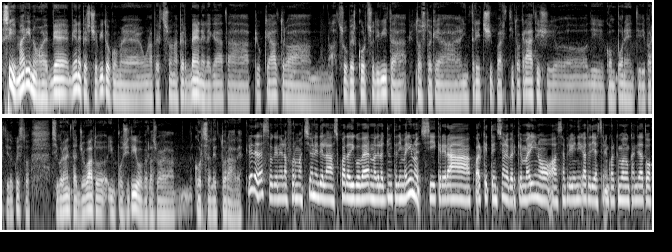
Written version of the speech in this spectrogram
Sì, Marino viene percepito come una persona per bene legata più che altro a, al suo percorso di vita piuttosto che a intrecci partitocratici o di componenti di partito. Questo sicuramente ha giovato in positivo per la sua corsa elettorale. Crede adesso che nella formazione della squadra di governo della giunta di Marino si creerà qualche tensione perché Marino ha sempre rivendicato di essere in qualche modo un candidato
